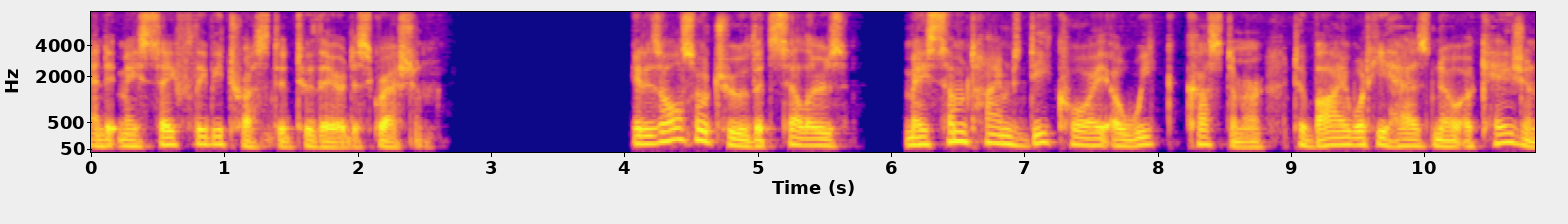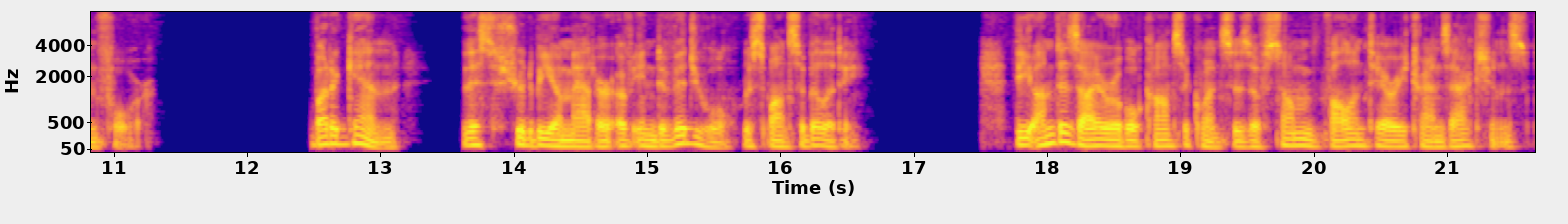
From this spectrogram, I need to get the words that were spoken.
and it may safely be trusted to their discretion. It is also true that sellers may sometimes decoy a weak customer to buy what he has no occasion for. But again, this should be a matter of individual responsibility. The undesirable consequences of some voluntary transactions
